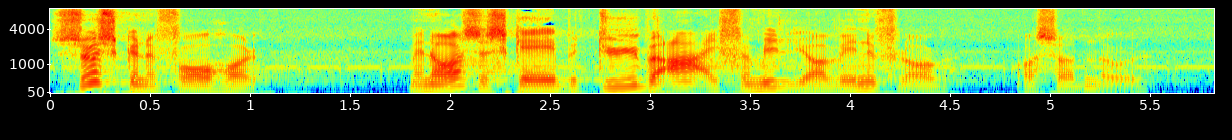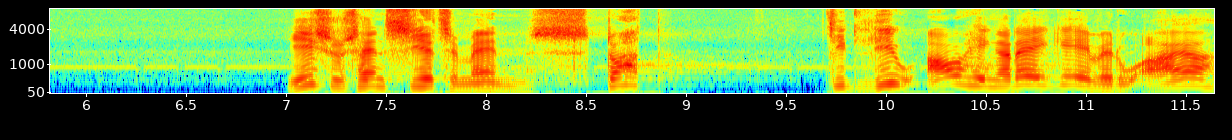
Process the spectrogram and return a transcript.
søskende forhold, men også skabe dybe ar i familier og venneflokke og sådan noget. Jesus han siger til manden, stop. Dit liv afhænger da ikke af, hvad du ejer,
